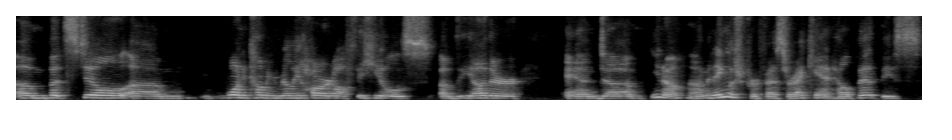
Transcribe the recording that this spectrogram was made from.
Um, but still, um, one coming really hard off the heels of the other and um, you know, I'm an English professor. I can't help it. These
